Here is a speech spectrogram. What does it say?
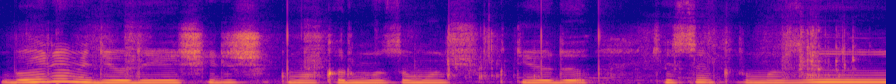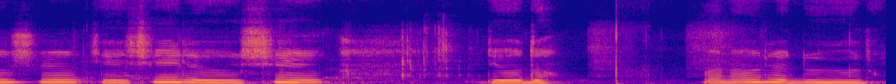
Böyle mi diyordu yeşil ışık mı kırmızı mı ışık diyordu. Kesin kırmızı ışık, yeşil ışık diyordu. Ben öyle duyuyordum.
